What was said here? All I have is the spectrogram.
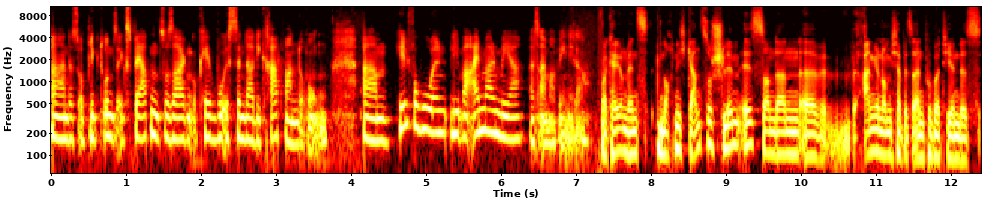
Äh, das obliegt uns Experten zu sagen, okay, wo ist denn da die Gratwanderung? Ähm, Hilfe holen, lieber einmal mehr als einmal weniger. Okay, und wenn es noch nicht ganz so schlimm ist, sondern äh, angenommen, ich habe jetzt ein pubertierendes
